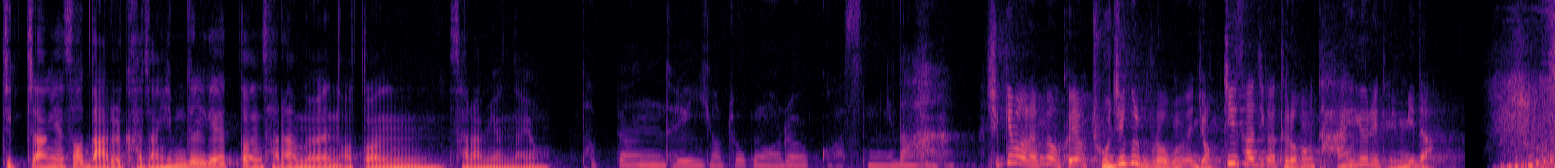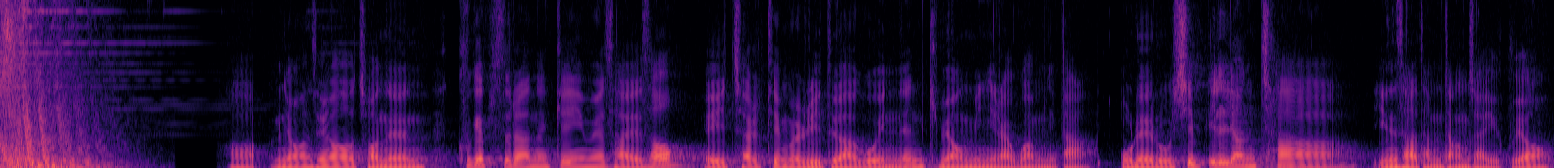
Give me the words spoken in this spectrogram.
직장에서 나를 가장 힘들게 했던 사람은 어떤 사람이었나요? 답변 드리기가 조금 어려울 것 같습니다. 쉽게 말하면 그냥 조직을 물어보면 역지사지가 들어가면 다 해결이 됩니다. 어, 안녕하세요. 저는 쿠갭스라는 게임 회사에서 HR팀을 리드하고 있는 김영민이라고 합니다. 올해로 11년 차 인사 담당자이고요.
